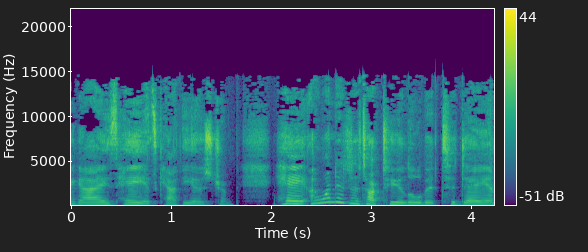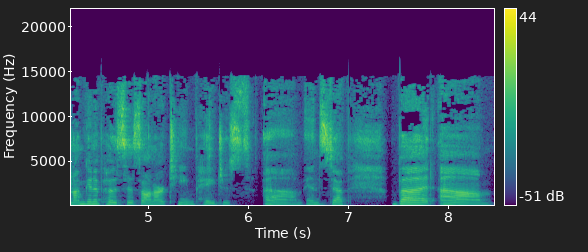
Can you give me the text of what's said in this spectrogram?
Hi guys, hey, it's Kathy Ostrom. Hey, I wanted to talk to you a little bit today, and I'm going to post this on our team pages um, and stuff, but um,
